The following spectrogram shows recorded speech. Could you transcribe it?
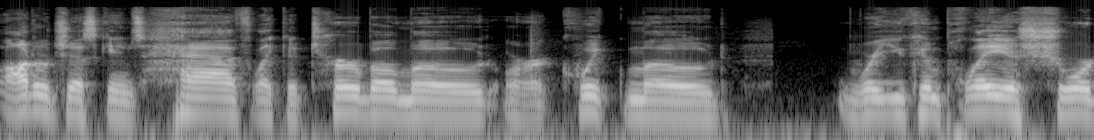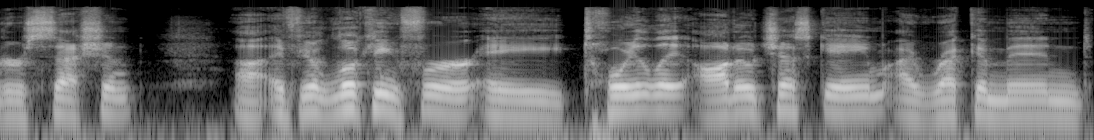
auto chess games have like a turbo mode or a quick mode where you can play a shorter session. Uh, if you're looking for a toilet auto chess game, I recommend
